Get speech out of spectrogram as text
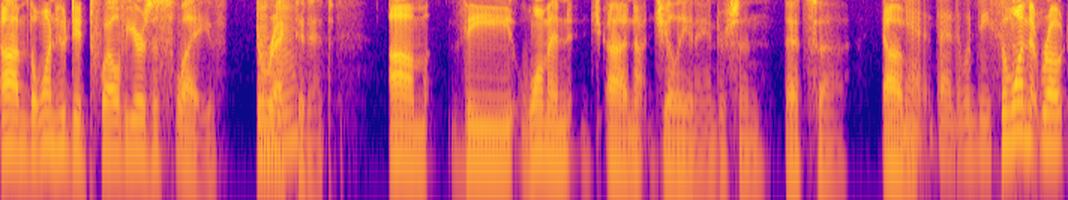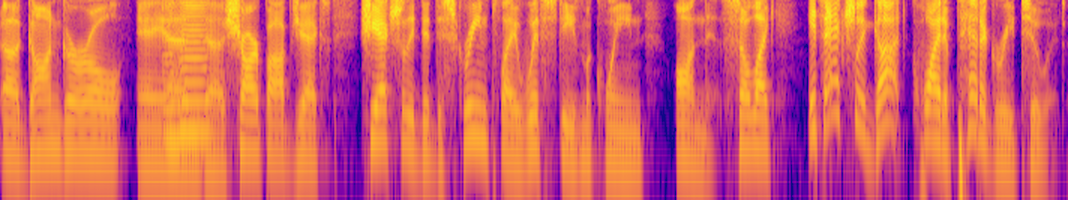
um, the one who did 12 Years a Slave, directed Mm-hmm. it. Um, the woman, uh, not Gillian Anderson, that's uh, um, yeah, that would be the one that wrote uh, Gone Girl and Mhm. uh, Sharp Objects. She actually did the screenplay with Steve McQueen on this. So, like, it's actually got quite a pedigree to it.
